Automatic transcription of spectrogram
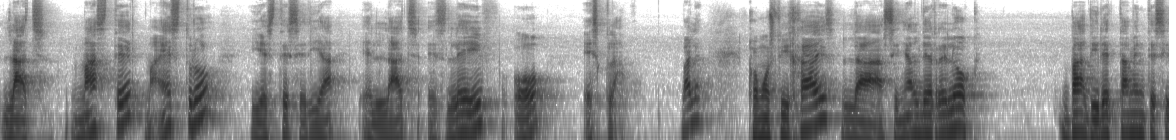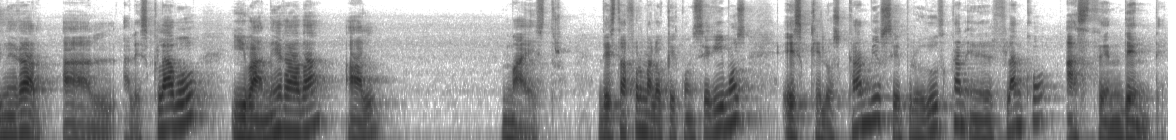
latch master, maestro, y este sería el latch slave o esclavo. ¿vale? Como os fijáis, la señal de reloj va directamente sin negar al esclavo y va negada al maestro. De esta forma lo que conseguimos es que los cambios se produzcan en el flanco ascendente.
